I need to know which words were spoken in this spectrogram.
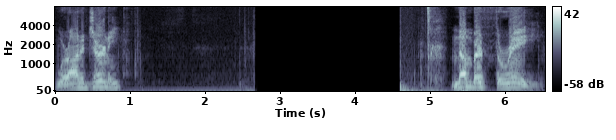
We're on a journey. Number three,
